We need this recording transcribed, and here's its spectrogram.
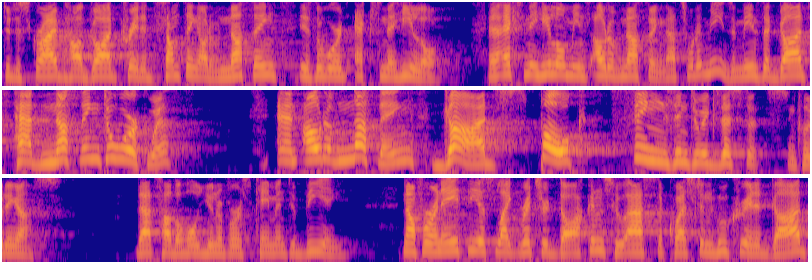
to describe how God created something out of nothing is the word ex nihilo. And ex nihilo means out of nothing. That's what it means. It means that God had nothing to work with, and out of nothing, God spoke things into existence, including us. That's how the whole universe came into being. Now, for an atheist like Richard Dawkins, who asks the question, Who created God?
